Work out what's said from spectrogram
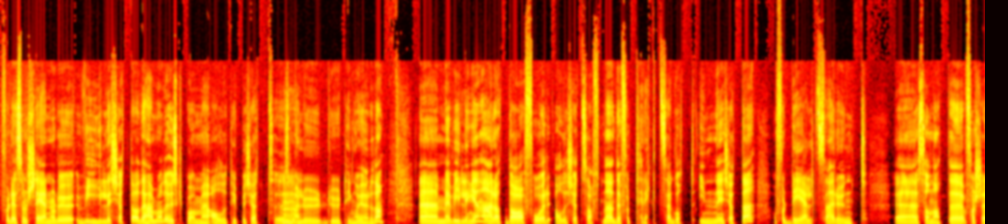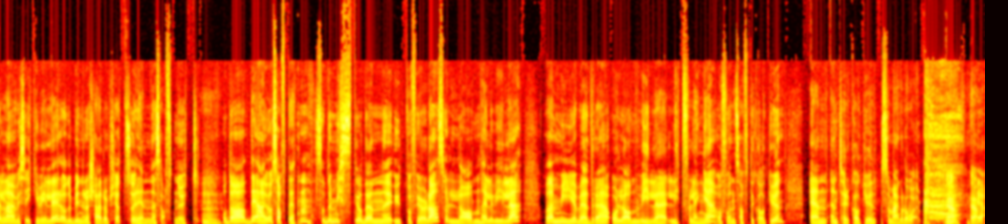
For det som skjer når du hviler kjøttet, og det her må du huske på med alle typer kjøtt, mm. som Mm. er lur, lur ting å gjøre, da, eh, med hvilingen, er at da får alle kjøttsaftene det får trukket seg godt inn i kjøttet og fordelt seg rundt. Eh, Sånn at eh, forskjellen er hvis du ikke hviler, og du begynner å skjære opp kjøtt, så renner saften ut. Mm. Og da, det er jo saftigheten, så du mister jo den eh, ut på fjøla, så la den heller hvile. Og det er mye bedre å la den hvile litt for lenge og få en saftig kalkun, enn en tørr kalkun som er glovarm. Ja, ja. Ja.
